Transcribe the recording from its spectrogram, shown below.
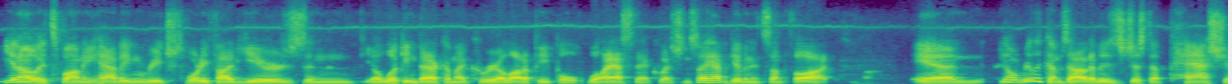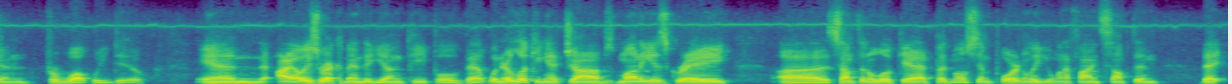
you know, it's funny having reached 45 years and you know looking back on my career. A lot of people will ask that question, so I have given it some thought. And you know, really comes out of is just a passion for what we do. And I always recommend to young people that when they're looking at jobs, money is great, uh, something to look at, but most importantly, you want to find something that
